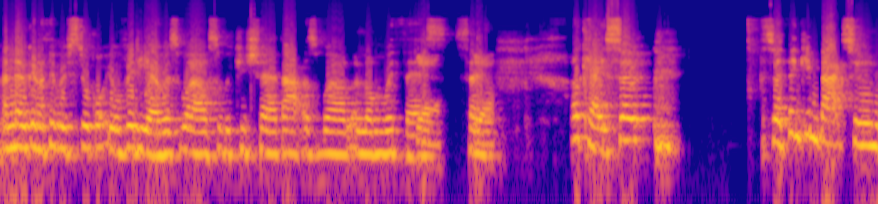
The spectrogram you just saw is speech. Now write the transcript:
and Logan, I think we've still got your video as well, so we can share that as well along with this. Yeah, so, yeah. okay, so so thinking back to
